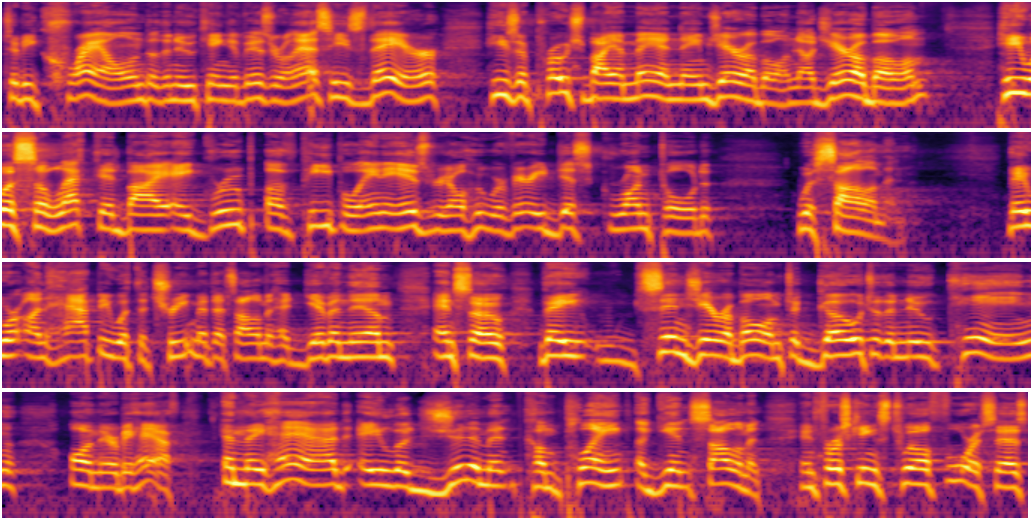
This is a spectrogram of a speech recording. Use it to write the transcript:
to be crowned the new king of Israel. And as he's there, he's approached by a man named Jeroboam. Now, Jeroboam, he was selected by a group of people in Israel who were very disgruntled with Solomon. They were unhappy with the treatment that Solomon had given them, and so they send Jeroboam to go to the new king on their behalf. And they had a legitimate complaint against Solomon. In 1 Kings 12 4, it says,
